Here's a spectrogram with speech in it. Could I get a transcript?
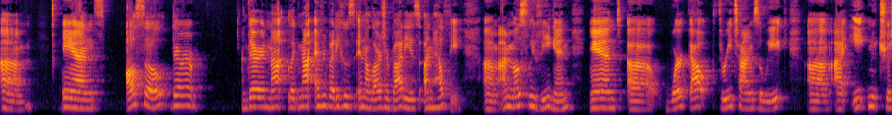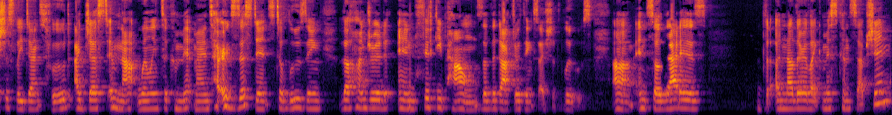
Um, and also, there are they're not like not everybody who's in a larger body is unhealthy. Um, I'm mostly vegan and uh, work out three times a week. Um, I eat nutritiously dense food. I just am not willing to commit my entire existence to losing the 150 pounds that the doctor thinks I should lose. Um, and so that is the, another like misconception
